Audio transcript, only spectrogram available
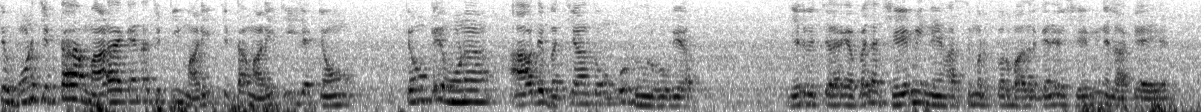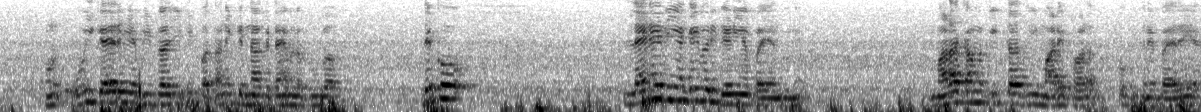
ਤੇ ਹੁਣ ਚਿੱਟਾ ਮਾੜਾ ਕਹਿੰਦਾ ਚਿੱਟੀ ਮਾੜੀ, ਚਿੱਟਾ ਮਾੜੀ ਚੀਜ਼ ਹੈ। ਕਿਉਂ? ਕਿਉਂਕਿ ਹੁਣ ਆਪਦੇ ਬੱਚਿਆਂ ਤੋਂ ਉਹ ਦੂਰ ਹੋ ਗਿਆ। ਜੇਲ੍ਹ ਵਿੱਚ ਚਲਾ ਗਿਆ। ਪਹਿਲਾਂ 6 ਮਹੀਨੇ ਹਰਸਿਮਰਤ ਕੌਰ ਬਾਦਲ ਕਹਿੰਦੇ ਵੀ 6 ਮਹੀਨੇ ਲਾ ਕੇ ਆਏ ਹੈ ਹੁਣ ਉਹ ਵੀ ਕਹਿ ਰਹੀ ਹੈ ਬੀਬਾ ਜੀ ਵੀ ਪਤਾ ਨਹੀਂ ਕਿੰਨਾ ਕੁ ਟਾਈਮ ਲੱਗੂਗਾ। ਦੇਖੋ, ਲੈਣੇ ਦੀਆਂ ਕਈ ਵਾਰੀ ਦੇਣੀਆਂ ਪੈ ਜਾਂਦੀਆਂ। ਮਾੜਾ ਕੰਮ ਕੀਤਾ ਸੀ, ਮਾੜੇ ਫਲ ਭੁਗਤਣੇ ਪੈ ਰਹੇ ਆ।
